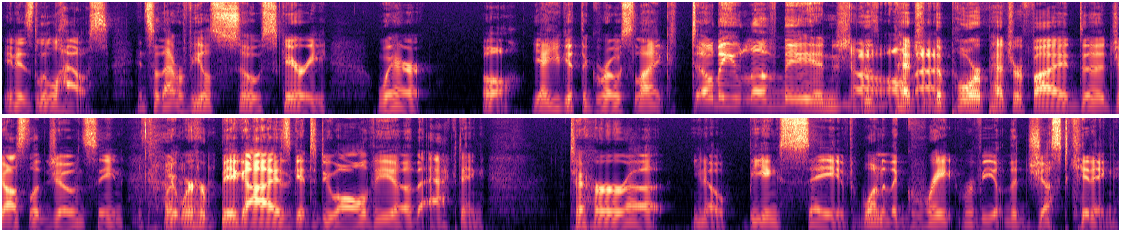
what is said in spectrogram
in his little house. And so that reveals so scary where oh, yeah, you get the gross like tell me you love me and Oh, pet- the poor petrified uh, Jocelyn Jones scene where, where her big eyes get to do all the uh, the acting to her uh, you know being saved. One of the great reveal the just kidding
